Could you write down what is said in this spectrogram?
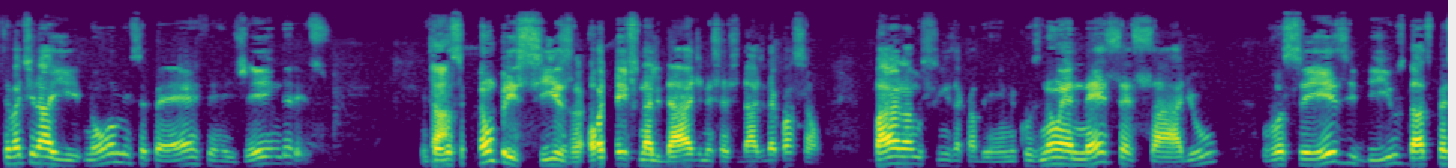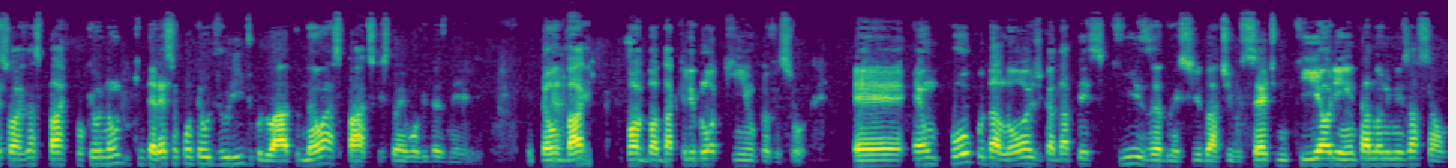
Você vai tirar aí nome, CPF, RG endereço. Então, tá. você não precisa, olha aí finalidade, necessidade e adequação. Para os fins acadêmicos, não é necessário você exibir os dados pessoais das partes, porque o, não, o que interessa é o conteúdo jurídico do ato, não as partes que estão envolvidas nele. Então, basta, pode botar aquele bloquinho, professor. É, é, um pouco da lógica da pesquisa do estilo do artigo 7 que orienta a anonimização.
